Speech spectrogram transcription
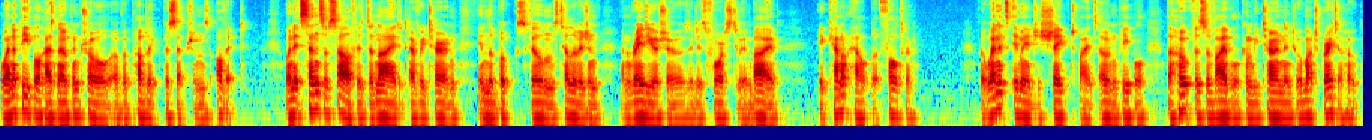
when a people has no control over public perceptions of it, when its sense of self is denied at every turn in the books, films, television, and radio shows it is forced to imbibe, it cannot help but falter. But when its image is shaped by its own people, the hope for survival can be turned into a much greater hope.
